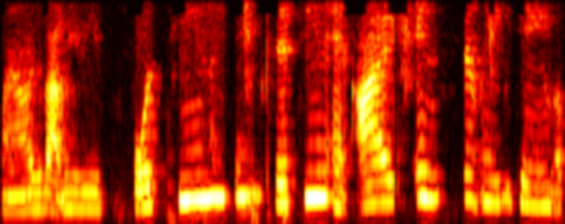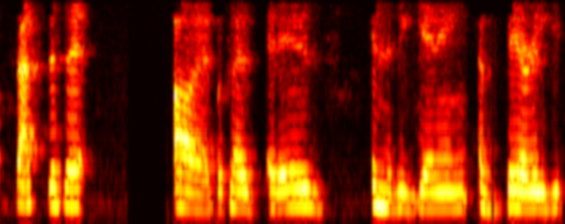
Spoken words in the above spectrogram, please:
when I was about maybe 14, I think, 15, and I instantly became obsessed with it uh, because it is, in the beginning, a very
